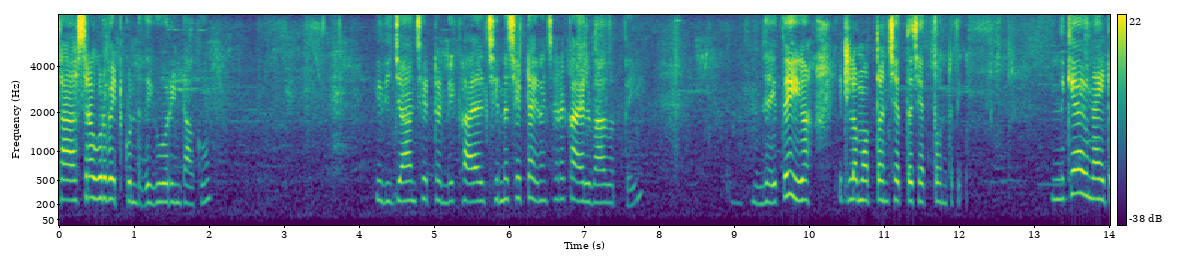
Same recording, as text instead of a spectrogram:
సహస్ర కూడా పెట్టుకుంటుంది గోరింటాకు. ఇది జాన్ చెట్టు అండి. కాయలు చిన్న చెట్టు అయినా సరే కాయలు బాగా వస్తాయి. ఇదైతే ఇక ఇట్లా మొత్తం చెత్త చెత్త ఉంటుంది. అందుకే అవి నైట్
